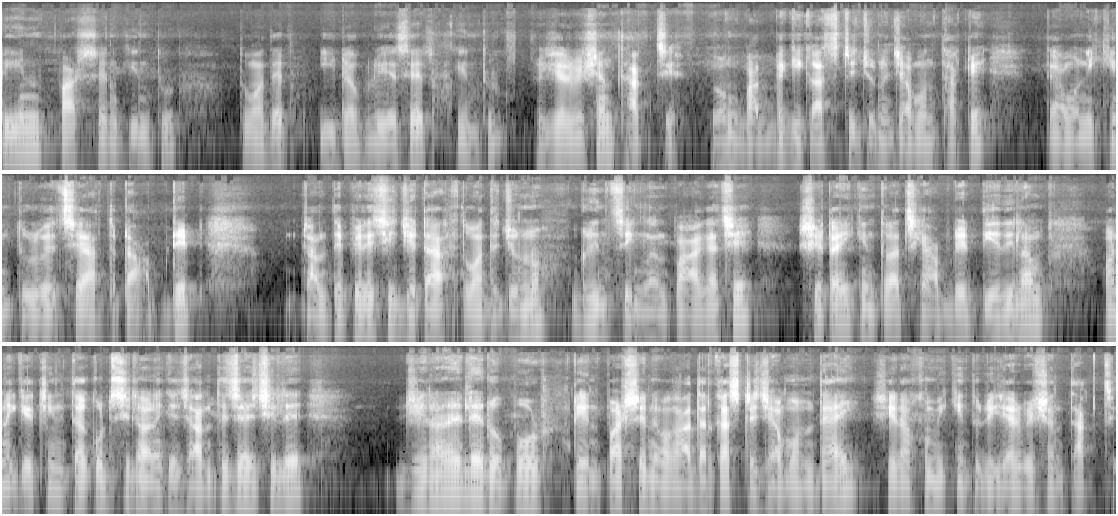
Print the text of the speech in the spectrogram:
টেন পার্সেন্ট কিন্তু তোমাদের ইডাব্লিউএসের কিন্তু রিজার্ভেশন থাকছে এবং বাদবাকি কাজটির জন্য যেমন থাকে, তেমনই কিন্তু রয়েছে। এতটা আপডেট জানতে পেরেছি যেটা তোমাদের জন্য গ্রিন সিগন্যাল পাওয়া গেছে, সেটাই কিন্তু আজকে আপডেট দিয়ে দিলাম। অনেকে চিন্তা করছিল, অনেকে জানতে চাইছিলে। জেনারেলের ওপর টেন পার্সেন্ট এবং আধার কাস্টে যেমন দেয়, সেরকমই কিন্তু রিজার্ভেশন থাকছে।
